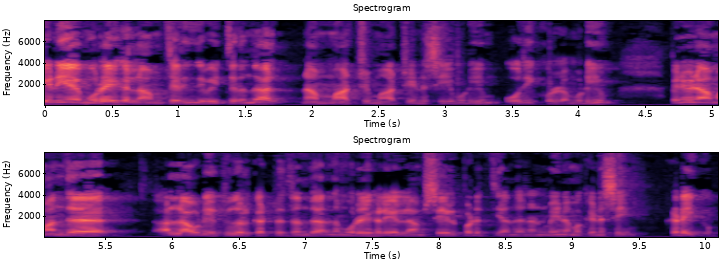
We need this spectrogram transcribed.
ஏனைய முறைகள் நாம் தெரிந்து வைத்திருந்தால் நாம் மாற்றி மாற்றி என்ன செய்ய முடியும்? ஓதிக்கொள்ள முடியும். எனவே நாம் அந்த அல்லாவுடைய தூதர் கற்றுத்தந்த அந்த முறைகளை எல்லாம் செயல்படுத்தி அந்த நன்மை நமக்கு என்ன செய்யும்? கிடைக்கும்.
